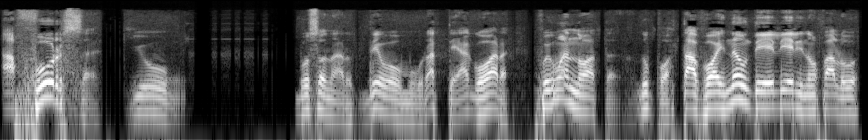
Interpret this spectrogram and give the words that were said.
a força que o Bolsonaro deu ao muro até agora foi uma nota do porta-voz, não dele, ele não falou.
